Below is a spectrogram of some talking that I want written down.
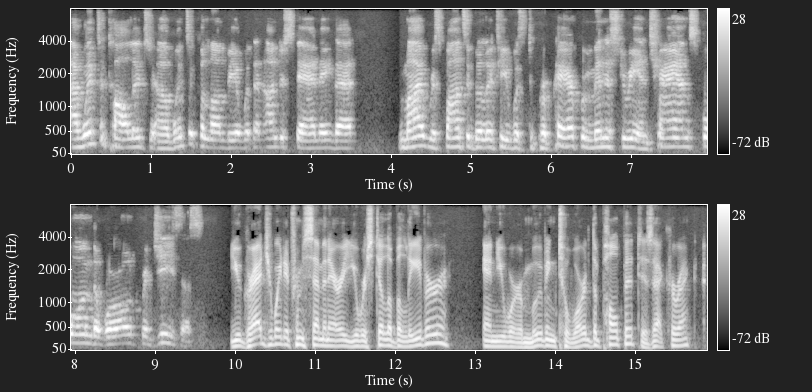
I went to college, uh, went to Columbia with an understanding that my responsibility was to prepare for ministry and transform the world for Jesus. You graduated from seminary, you were still a believer, and you were moving toward the pulpit. Is that correct?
